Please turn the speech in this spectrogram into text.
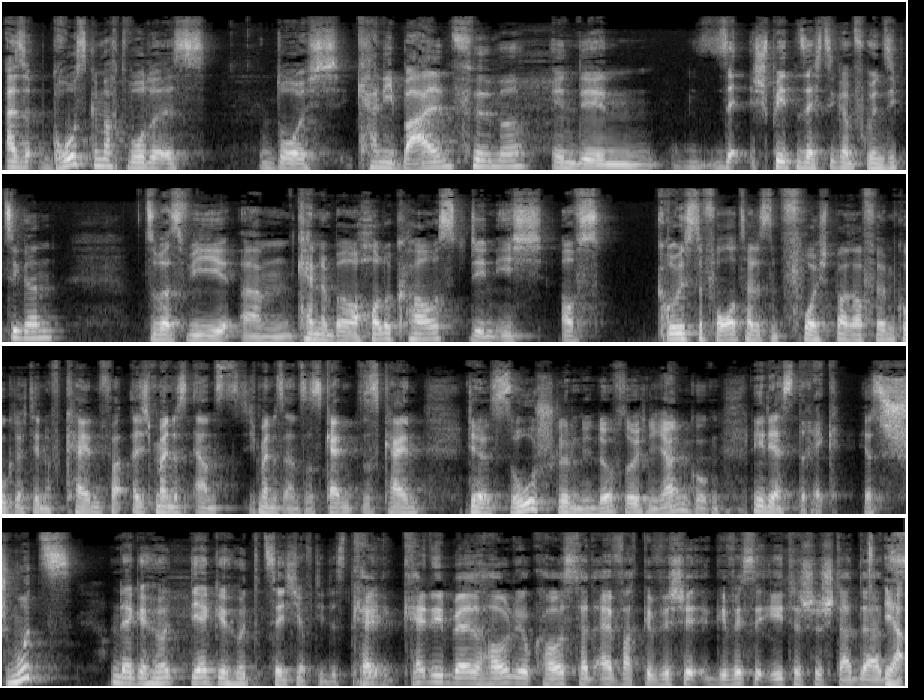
also groß gemacht wurde es durch Kannibalenfilme in den späten 60ern, frühen 70ern. Sowas wie ähm, Cannibal Holocaust, den ich aufs größte verurteile, ist ein furchtbarer Film, guckt euch den auf keinen Fall. Also ich meine das ernst, ich meine das ernst, das ist kein, das ist kein, der ist so schlimm, den dürft ihr euch nicht angucken. Nee, der ist Dreck. Der ist Schmutz und der gehört, der gehört tatsächlich auf die Liste. Ca- Cannibal Holocaust hat einfach gewisse, gewisse ethische Standards Ja.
